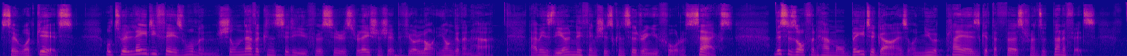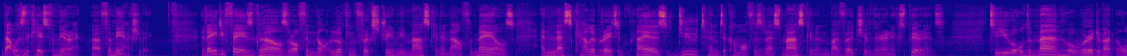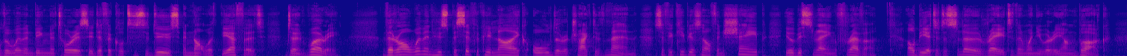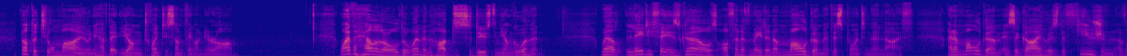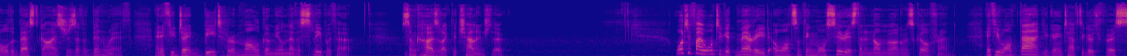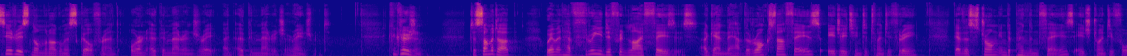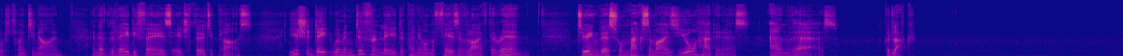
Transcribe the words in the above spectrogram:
So what gives? Well, to a lady phase woman, she'll never consider you for a serious relationship if you're a lot younger than her. That means the only thing she's considering you for is sex. This is often how more beta guys or newer players get their first friends with benefits. That was the case for me, uh, for me actually. Lady phase girls are often not looking for extremely masculine alpha males, and less calibrated players do tend to come off as less masculine by virtue of their inexperience. To you older men who are worried about older women being notoriously difficult to seduce and not worth the effort, don't worry. There are women who specifically like older attractive men, so if you keep yourself in shape, you'll be slaying forever, albeit at a slower rate than when you were a young buck. Not that you'll mind when you have that young 20 something on your arm. Why the hell are older women harder to seduce than younger women? Well, lady phase girls often have made an amalgam at this point in their life. An amalgam is a guy who is the fusion of all the best guys she's ever been with, and if you don't beat her amalgam, you'll never sleep with her. Some guys like the challenge, though. What if I want to get married or want something more serious than a non monogamous girlfriend? If you want that, you're going to have to go for a serious non monogamous girlfriend or an open marriage, an open marriage arrangement. Conclusion To sum it up, Women have three different life phases. Again, they have the rock star phase, age 18 to 23. They have the strong independent phase, age 24 to 29. And they have the lady phase, age 30 plus. You should date women differently depending on the phase of life they're in. Doing this will maximize your happiness and theirs. Good luck.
